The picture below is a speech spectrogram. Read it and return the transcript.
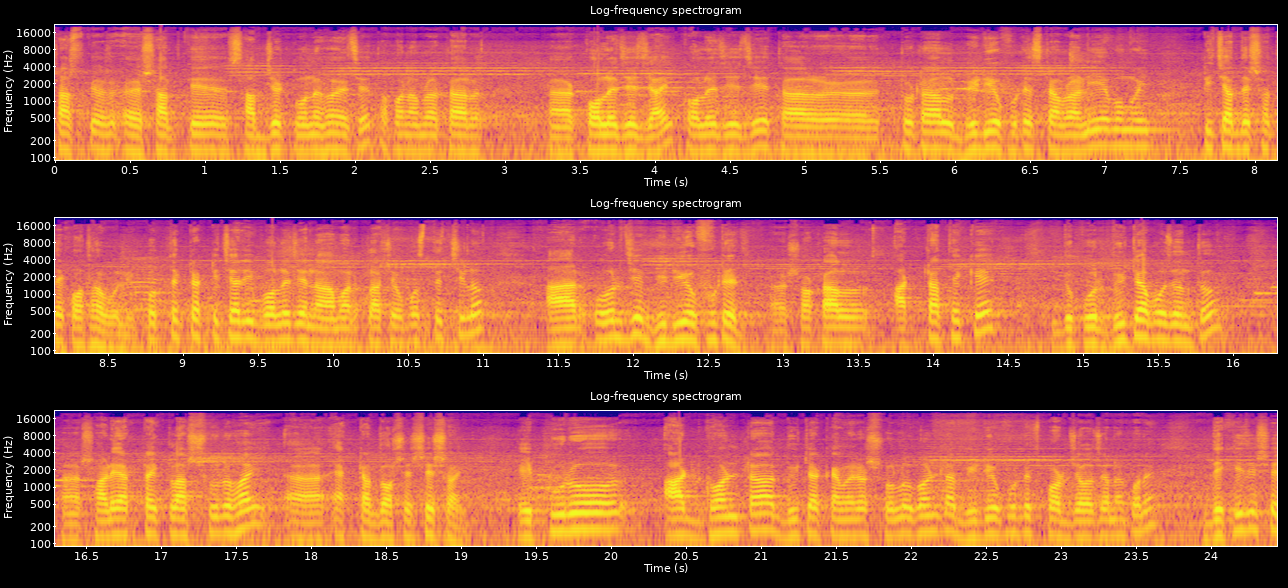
সাতকে সাতকে সাবজেক্ট মনে হয়েছে, তখন আমরা তার কলেজে যাই। কলেজে যে তার টোটাল ভিডিও ফুটেজটা আমরা নিই এবং ওই টিচারদের সাথে কথা বলি। প্রত্যেকটা টিচারই বলে যে, না, আমার ক্লাসে উপস্থিত ছিল। আর ওর যে ভিডিও ফুটেজ সকাল আটটা থেকে দুপুর দুইটা পর্যন্ত সাড়ে আটটায় ক্লাস শুরু হয় একটা দশে শেষ হয়। এই পুরো আট ঘণ্টা, দুইটা ক্যামেরা ষোলো ঘণ্টা ভিডিও ফুটেজ পর্যালোচনা করে দেখি যে, সে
